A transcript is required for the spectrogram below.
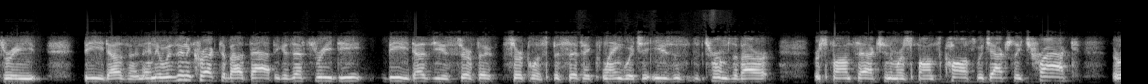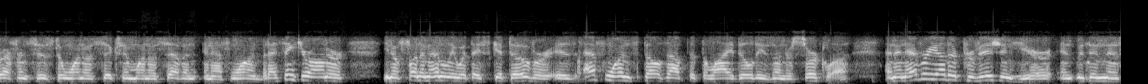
F3B doesn't. And it was incorrect about that because F3B does use CERCLA-specific language. It uses the terms of our response action and response cost, which actually track the references to 106 and 107 in F1. But I think, Your Honor, you know, fundamentally what they skipped over is F1 spells out that the liability is under CERCLA. And then every other provision here within this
